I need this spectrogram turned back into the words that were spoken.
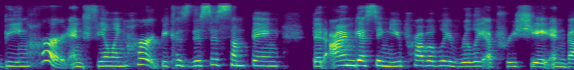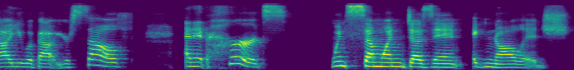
being hurt and feeling hurt because this is something that I'm guessing you probably really appreciate and value about yourself. And it hurts when someone doesn't acknowledge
